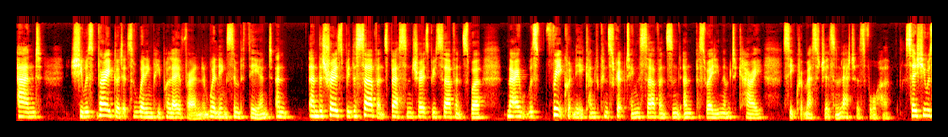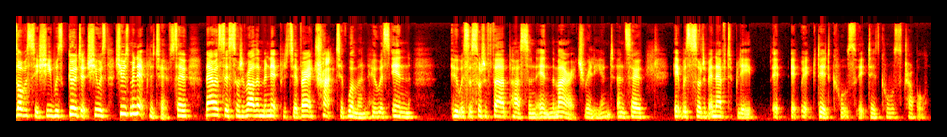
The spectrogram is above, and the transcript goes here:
and she was very good at sort of winning people over and winning sympathy and and and the Shrewsbury, the servants, Bess and Shrewsbury servants were Mary was frequently kind of conscripting the servants and, and persuading them to carry secret messages and letters for her. So she was obviously she was good at she was she was manipulative. So there was this sort of rather manipulative, very attractive woman who was in who was the sort of third person in the marriage, really. And and so it was sort of inevitably it, it, it did cause it did cause trouble.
